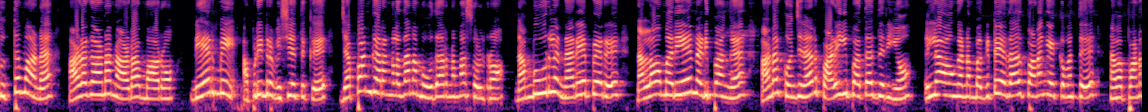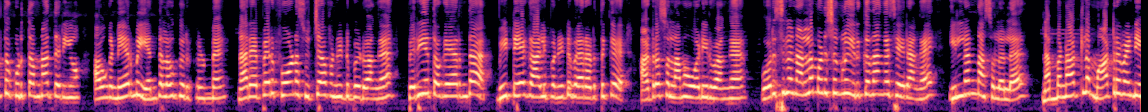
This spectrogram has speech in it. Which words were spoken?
சுத்தமான அழகான நாடாக மாறும். நேர்மை அப்படின்ற விஷயத்துக்கு ஜப்பான்காரங்களை தான் நம்ம உதாரணமாக சொல்கிறோம் நம்ம ஊரில் நிறைய பேர் நல்ல மாதிரியே நடிப்பாங்க. ஆனால் கொஞ்ச நேரம் பழகி பார்த்தா தெரியும். இல்லை அவங்க நம்ம கிட்ட ஏதாவது பணம் கேட்க வந்து நம்ம பணத்தை கொடுத்தோம்னா தெரியும். அவங்க நேர்மை எந்த அளவுக்கு இருக்குன்னு. நிறைய பேர் ஃபோனை சுவிட்ச் ஆஃப் பண்ணிட்டு போயிடுவாங்க. பெரிய தொகையாக இருந்தால் வீட்டையே காலி பண்ணிட்டு வேற இடத்துக்கு அட்ரஸ் சொல்லாமல் ஓடிடுவாங்க. ஒரு சில நல்ல மனுஷங்களும் இருக்க தாங்க செய்கிறாங்க இல்லைன்னு நான் சொல்லலை. நம்ம நாட்டில் மாற்ற வேண்டிய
